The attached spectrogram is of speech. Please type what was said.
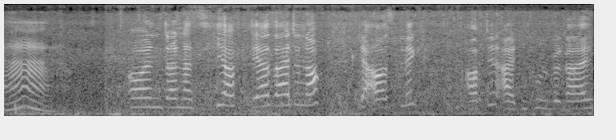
Ah. Und dann ist hier auf der Seite noch der Ausblick auf den alten Poolbereich.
